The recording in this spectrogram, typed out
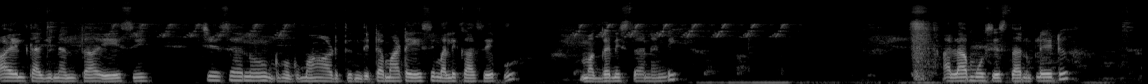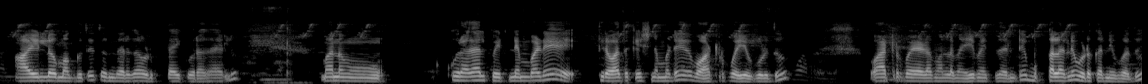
ఆయిల్ తగినంత వేసి చేశాను. గుమగుమ ఆడుతుంది. టమాటా వేసి మళ్ళీ కాసేపు మగ్గనిస్తానండి. అలా మూసేస్తాను ప్లేటు. ఆయిల్లో మగ్గితే తొందరగా ఉడుకుతాయి కూరగాయలు. మనము కూరగాయలు పెట్టినంబడే తిరువాతకి వేసినెంబడే వాటర్ పోయకూడదు. వాటర్ పోయడం వల్ల ఏమవుతుందంటే ముక్కలన్నీ ఉడకనివ్వదు.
